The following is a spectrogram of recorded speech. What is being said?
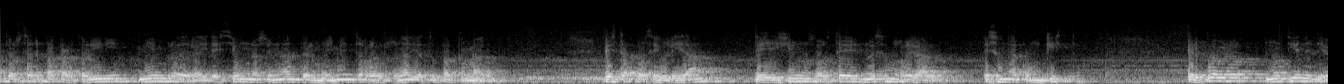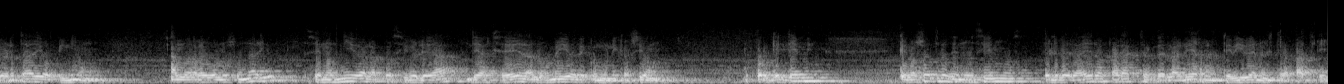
Néstor Serpa Cartolini, miembro de la Dirección Nacional del Movimiento Revolucionario Tupac Amaru. Esta posibilidad de dirigirnos a ustedes no es un regalo, es una conquista. El pueblo no tiene libertad de opinión. A los revolucionarios se nos niega la posibilidad de acceder a los medios de comunicación, porque temen que nosotros denunciemos el verdadero carácter de la guerra que vive nuestra patria.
